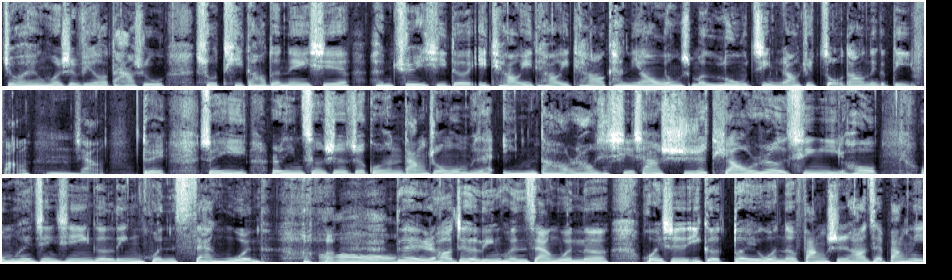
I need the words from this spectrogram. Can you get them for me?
Joanne 或是 Vito 大叔所提到的那一些很具体的一条一条一条，看你要用什么路径，然后去走到那个地方。嗯，这样对。所以热情测试的这个过程当中，我们会在引导，然后写下十条热情以后，我们会进行一个灵魂三问。哦，对，然后这个灵魂三问呢，会是一个对问的方式，然后再帮你。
